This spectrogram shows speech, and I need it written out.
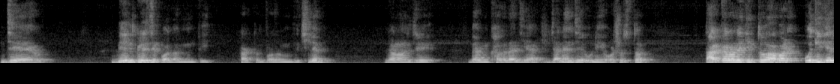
যে বিএনপির যে প্রধানমন্ত্রী প্রাক্তন প্রধানমন্ত্রী ছিলেন জানান যে বেগম খালেদা জিয়া জানেন যে উনি অসুস্থ। তার কারণে কিন্তু আবার ওদিকের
